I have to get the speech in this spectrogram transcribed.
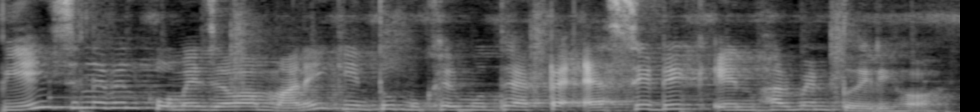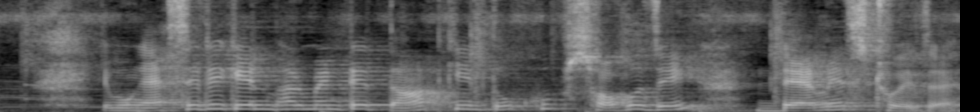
পিএইচ লেভেল কমে যাওয়া মানেই কিন্তু মুখের মধ্যে একটা অ্যাসিডিক এনভায়রনমেন্ট তৈরি হওয়া এবং অ্যাসিডিক এনভায়রনমেন্টে দাঁত কিন্তু খুব সহজেই ড্যামেজড হয়ে যায়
